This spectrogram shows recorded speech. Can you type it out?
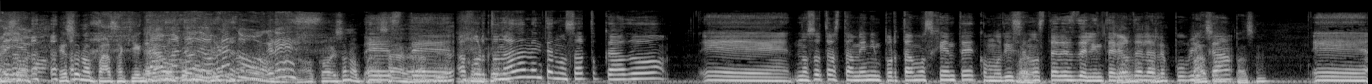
eso, eso no pasa aquí en La Cabo. mano ¿cómo de obra, No, crees? no, no, eso no pasa. ¿verdad, Este, afortunadamente nos ha tocado, eh, nosotros también importamos gente, como dicen Claro. ustedes, del interior Claro, de la. República. Pasa, pasa. Eh,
